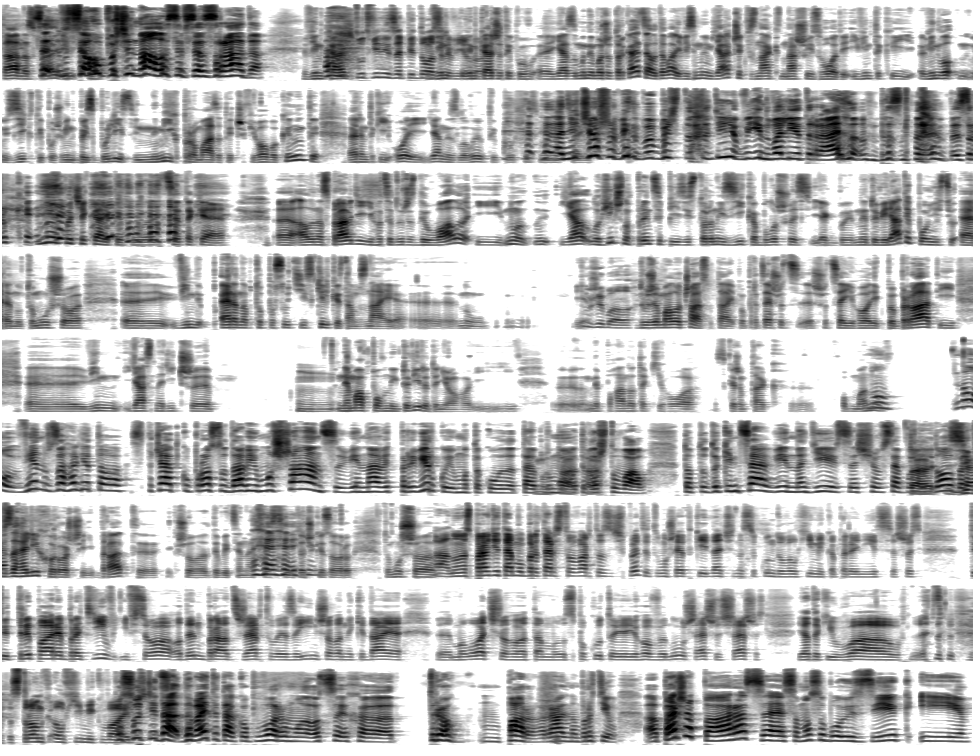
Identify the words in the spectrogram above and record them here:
Та, насправді... Це, З цього починалася вся зрада. Він каже, Тут він і запідозрив він, його. Він каже: типу, «Е, я ми не можу торкатися, але давай візьми м'ячик в знак нашої згоди. І він такий, він ну, зік, типу, ж він бейсболіст, він не міг промазати чи фігово кинути. А він такий, ой, я не зловив, типу, щось. А нічого, що він, вибачте, тоді інвалід, реально, без без руки. Ну, почекай, типу, це таке. Е, але насправді його це дуже здивувало. І ну, я логічно, в принципі, зі сторони Зіка було щось якби не довіряти повністю Ерену, тому що е, він Ерена, то по суті, скільки там знає знає. Е, ну, Дуже мало Дуже мало часу, так. І попри те, що це, що це його якби брат, і е, він, ясна річ, е, не мав повної довіри до нього, і е, непогано так його, скажімо так, е, обманув. Ну, Ну, він взагалі-то спочатку просто дав йому шанс, він навіть перевірку йому таку, так би ну, мовити, та, влаштував. Тобто до кінця він надіявся, що все буде та, добре. Зік взагалі хороший брат, е, якщо дивитися на це з цієї точки зору. Тому що... А, ну насправді тему братерства варто зачепити, тому що я такий, наче на секунду в алхіміка перенісся. Щось ти три пари братів, і все, один брат жертвує за іншого, не кидає е, молодшого, там спокутує його вину, ще щось, ще щось. Я такий вау! Strong Alchemic vibes. По суті, да, давайте так обговоримо оцих е, трьох пар реально братів. Е, перша пара це, само собою, Зік і.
